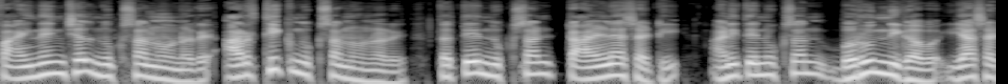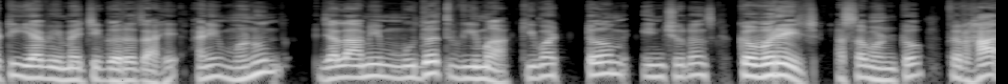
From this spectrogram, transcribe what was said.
फायनान्शियल नुकसान होणार आहे आर्थिक नुकसान होणार आहे तर ते नुकसान टाळण्यासाठी आणि ते नुकसान भरून निघावं यासाठी या विम्याची गरज आहे. आणि म्हणून ज्याला आम्ही मुदत विमा किंवा टर्म इन्शुरन्स कव्हरेज असं म्हणतो तर हा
